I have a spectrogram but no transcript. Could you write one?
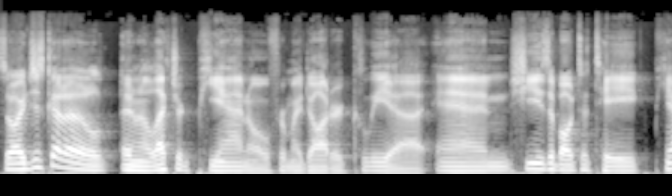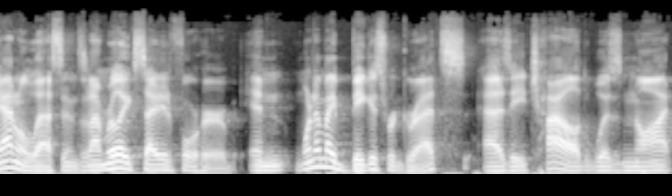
So I just got a, an electric piano for my daughter Kallea, and she's about to take piano lessons, and I'm really excited for her. And one of my biggest regrets as a child was not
